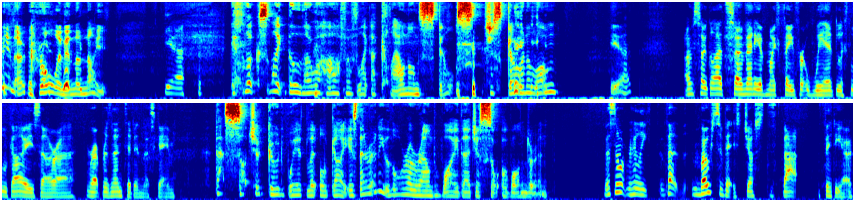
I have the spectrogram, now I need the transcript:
You know, crawling in the night. Yeah. It looks like the lower half of like a clown on stilts, just going along. Yeah. I'm so glad so many of my favourite weird little guys are uh, represented in this game. That's such a good, weird little guy. Is there any lore around why they're just sort of wandering? There's not really that. Most of it is just that video,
